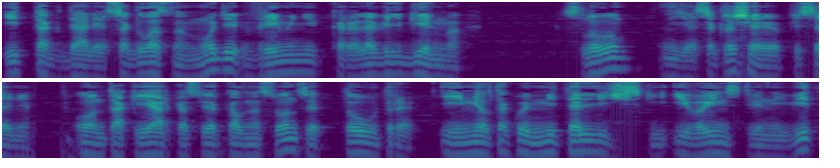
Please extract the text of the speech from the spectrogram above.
и так далее, согласно моде времени короля Вильгельма. Словом, я сокращаю описание. Он так ярко сверкал на солнце то утро и имел такой металлический и воинственный вид,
